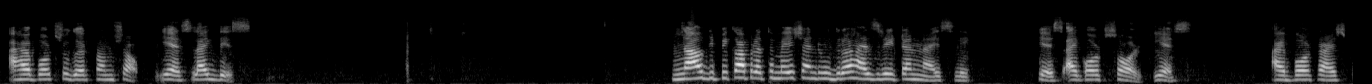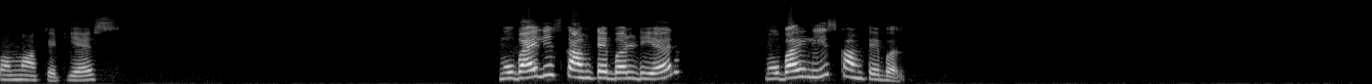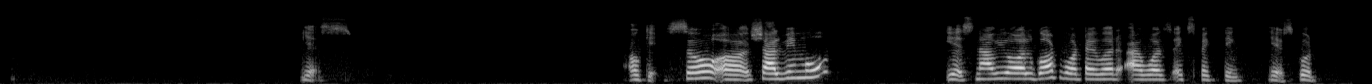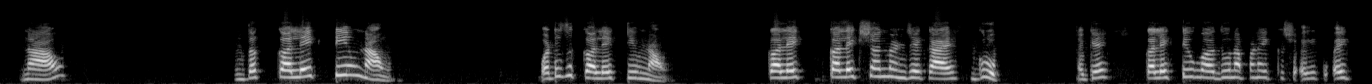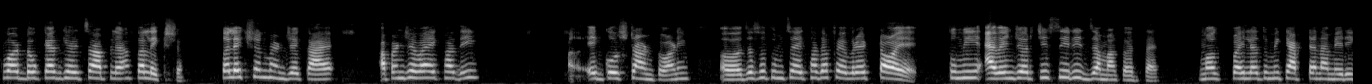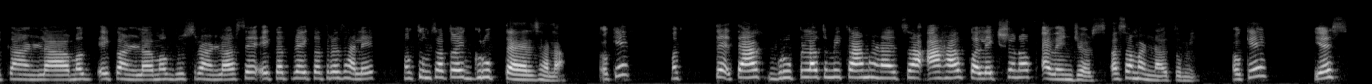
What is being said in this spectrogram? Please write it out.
I have bought sugar from shop. Yes like this. Now deepika prathamesh and rudra has written nicely. Yes i got salt. Yes. I bought rice from market. Yes. Mobile is countable dear Mobile is countable. Yes. Okay, so uh, shall we move? Yes, now you all got whatever I was expecting. Yes, good. Now, the collective noun. What is a collective noun? Collect collection म्हणजे काय group okay? Collective मधून आपण एक एक word डोक्यात घ्यायचा आपल्या collection collection म्हणजे काय? आपण जेव्हा एखादी एक गोष्ट आणतो आणि जसं तुमचं एखादा फेवरेट टॉय आहे तुम्ही अवेंजरची सिरीज जमा करताय. मग पहिला तुम्ही कॅप्टन अमेरिका आणला मग एक आणला मग दुसरा आणला असे एकत्र एकत्र झाले मग तुमचा तो एक ग्रुप तयार झाला. ओके? मग त्या ग्रुपला तुम्ही काय म्हणायचं? I have collection of Avengers असं म्हणणार तुम्ही. Okay? Yes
